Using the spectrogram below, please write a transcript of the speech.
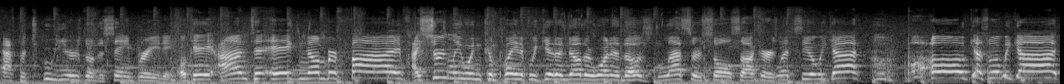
after two years of the same breeding. Okay, on to egg number five. I certainly wouldn't complain if we get another one of those lesser soul suckers. Let's see what we got. Uh-oh, guess what we got?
